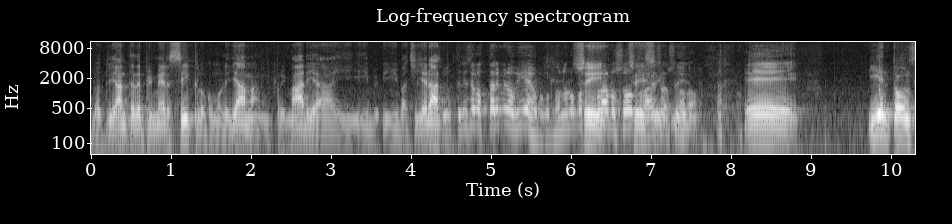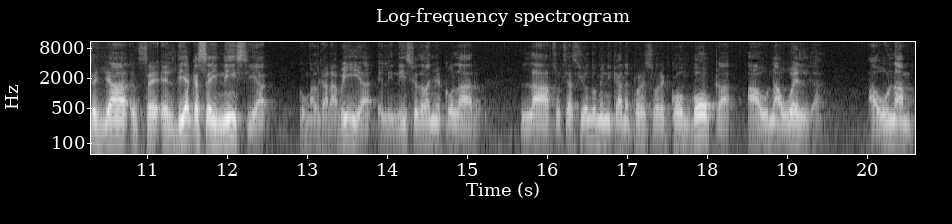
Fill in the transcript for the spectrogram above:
los estudiantes de primer ciclo, como le llaman, primaria y, y bachillerato. Sí, utiliza los términos viejos, porque no nos hemos acostumbrado sí, nosotros sí, a eso. Sí, no, no. Eh, y entonces ya se, el día que se inicia, con algarabía, el inicio del año escolar, la Asociación Dominicana de Profesores convoca a una huelga, a una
